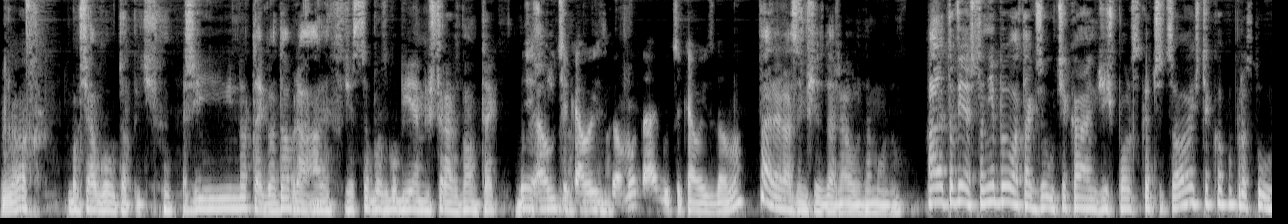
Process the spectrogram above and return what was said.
No, bo chciał go utopić. I no tego, dobra, ale wiesz co, bo zgubiłem już teraz wątek. A uciekałeś z domu, tak? Uciekałeś z domu? Parę razy mi się zdarzało z domu. Ale to wiesz, to nie było tak, że uciekałem gdzieś w Polskę czy coś, tylko po prostu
